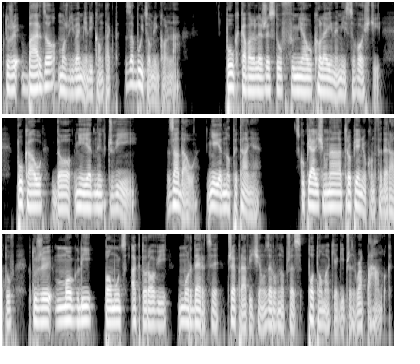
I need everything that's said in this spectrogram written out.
którzy bardzo możliwe mieli kontakt z zabójcą Lincolna. Pułk kawalerzystów miał kolejne miejscowości. Pukał do niejednych drzwi. Zadał niejedno pytanie. Skupiali się na tropieniu konfederatów, którzy mogli pomóc aktorowi mordercy przeprawić się zarówno przez Potomac, jak i przez Rappahannock.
